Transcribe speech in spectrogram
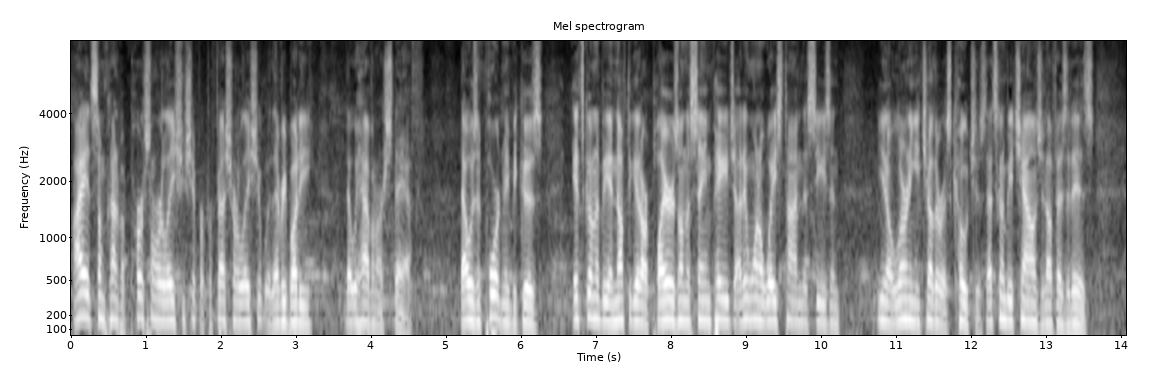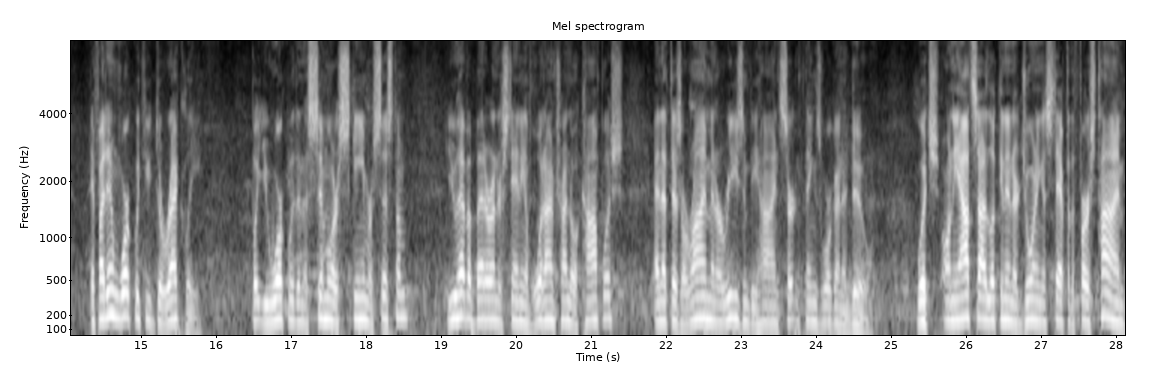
I had some kind of a personal relationship or professional relationship with everybody that we have on our staff that was important to me because it's going to be enough to get our players on the same page. I didn't want to waste time this season, you know, learning each other as coaches. That's going to be a challenge enough as it is. If I didn't work with you directly, but you work within a similar scheme or system, you have a better understanding of what I'm trying to accomplish and that there's a rhyme and a reason behind certain things we're going to do, which on the outside looking in or joining a staff for the first time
